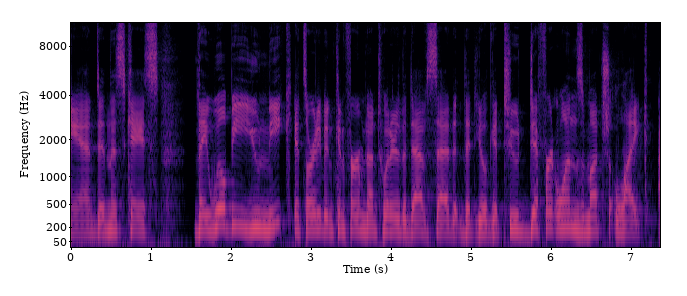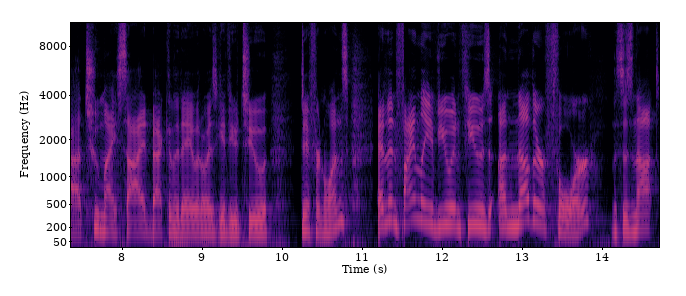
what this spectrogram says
And in this case, they will be unique. It's already been confirmed on Twitter. The dev said that you'll get two different ones, much like uh, To My Side back in the day would always give you two different ones. And then finally, if you infuse another four, this is not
